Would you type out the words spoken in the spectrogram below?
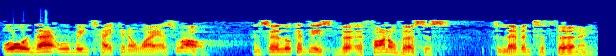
all that will be taken away as well. And so look at this, uh, final verses, 11 to 13.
